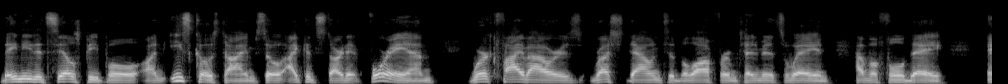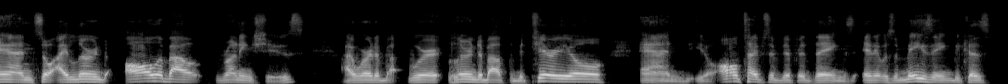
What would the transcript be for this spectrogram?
they needed salespeople on East Coast time. So I could start at 4 a.m., work five hours, rush down to the law firm 10 minutes away, and have a full day. And so I learned all about running shoes. I learned about, learned about the material and you know all types of different things. And it was amazing because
